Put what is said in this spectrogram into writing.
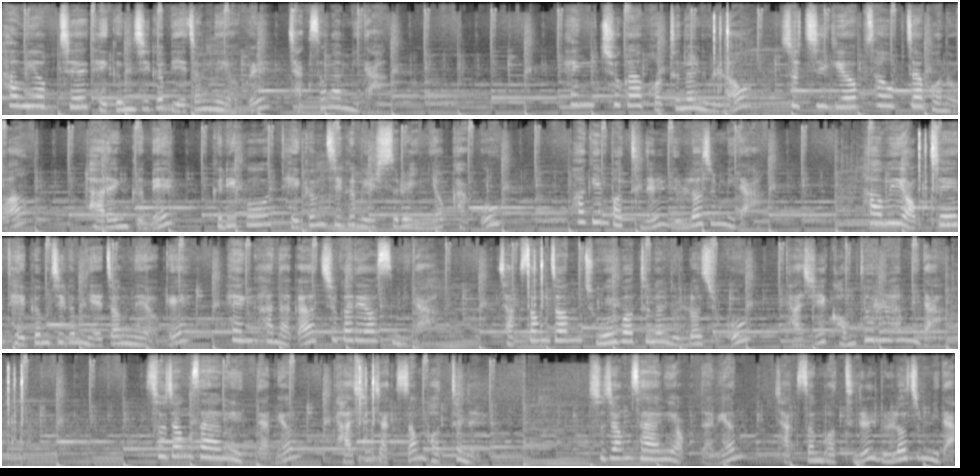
하위 업체 대금 지급 예정 내역을 작성합니다. 행 추가 버튼을 눌러 수치 기업 사업자 번호와 발행 금액 그리고 대금 지급 일수를 입력하고 확인 버튼을 눌러줍니다. 하위 업체 대금 지급 예정 내역에 행 하나가 추가되었습니다. 작성 전 조회 버튼을 눌러주고 다시 검토를 합니다. 수정 사항이 있다면 다시 작성 버튼을, 수정 사항이 없다면 작성 버튼을 눌러줍니다.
